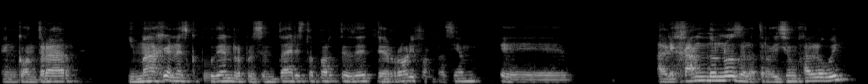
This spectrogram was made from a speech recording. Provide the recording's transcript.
encontrar imágenes que pudieran representar esta parte de terror y fantasía, eh, alejándonos de la tradición Halloween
